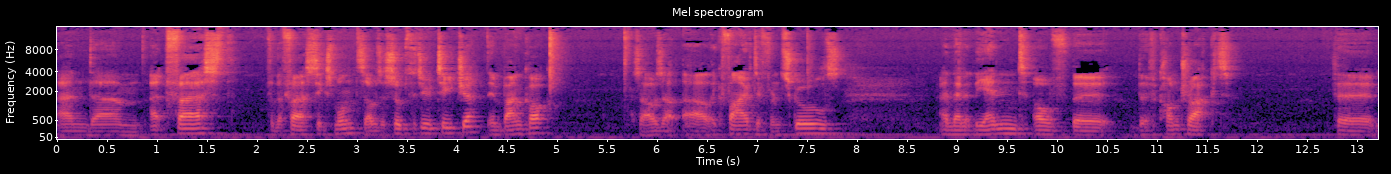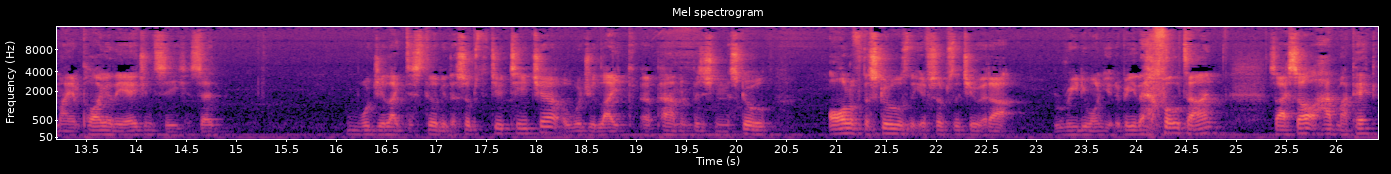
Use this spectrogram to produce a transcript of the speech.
And um, at first, for the first six months, I was a substitute teacher in Bangkok. So I was at uh, like five different schools, and then at the end of the the contract, the my employer, the agency, said, "Would you like to still be the substitute teacher, or would you like a permanent position in the school?" All of the schools that you've substituted at really want you to be there full time, so I sort of had my pick.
